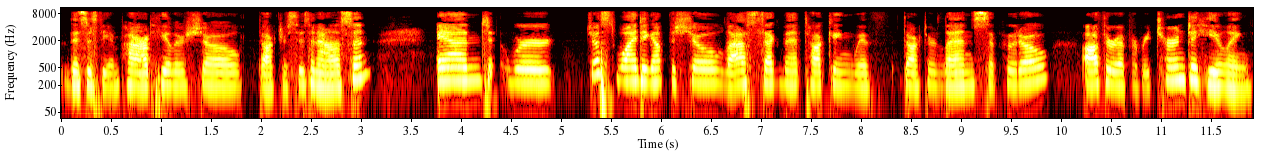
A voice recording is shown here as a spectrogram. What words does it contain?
This is the Empowered Healer Show, Dr. Susan Allison. And we're just winding up the show last segment talking with Dr. Len Saputo, author of A Return to Healing,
